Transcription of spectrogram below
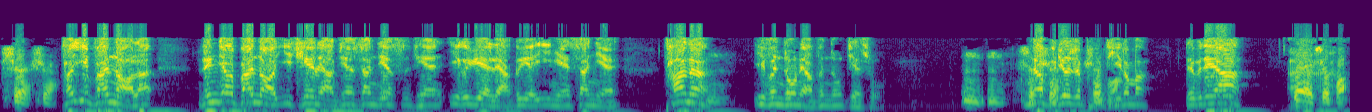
是是，他一烦恼了，人家烦恼一天、两天、三天、四天、一个月、两个月、一年、三年，他呢，嗯一分钟、两分钟结束，嗯嗯，是那不就是菩提了吗？对不对呀？对师傅啊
